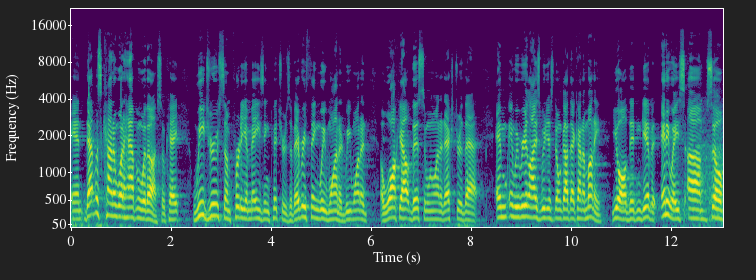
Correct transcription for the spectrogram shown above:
and that was kind of what happened with us, okay? We drew some pretty amazing pictures of everything we wanted. We wanted a walkout this and we wanted extra that. And, and we realized we just don't got that kind of money. You all didn't give it. Anyways, um, so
